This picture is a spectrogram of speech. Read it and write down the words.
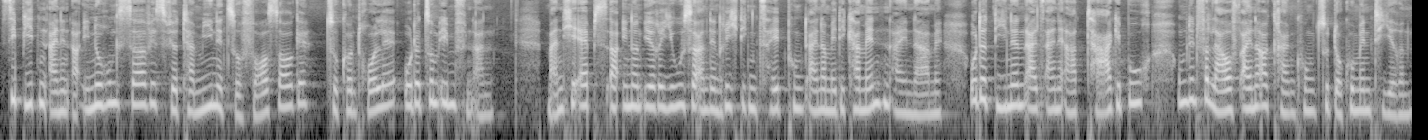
Sie bieten einen Erinnerungsservice für Termine zur Vorsorge, zur Kontrolle oder zum Impfen an. Manche Apps erinnern ihre User an den richtigen Zeitpunkt einer Medikamenteneinnahme oder dienen als eine Art Tagebuch, um den Verlauf einer Erkrankung zu dokumentieren.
